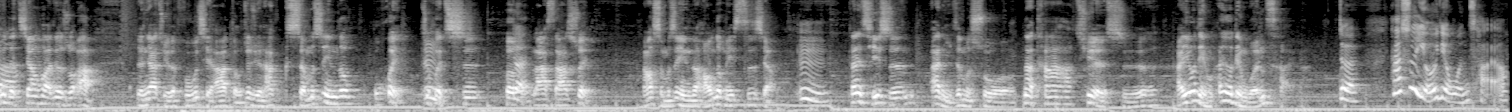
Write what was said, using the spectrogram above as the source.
所谓的僵化就是说啊，人家觉得扶不起阿斗，就觉得他什么事情都不会，就会吃、喝拉撒睡，然后什么事情都好像都没思想。嗯，但是其实按你这么说，那他确实还有点还有点文采啊。对，他是有一点文采啊。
